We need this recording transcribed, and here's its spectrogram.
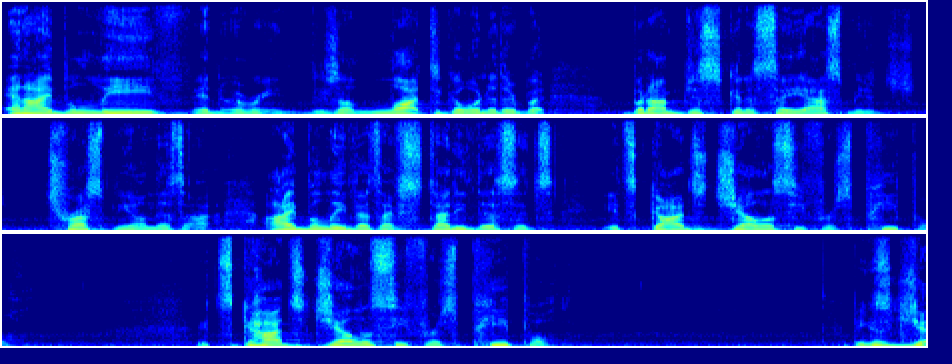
And I believe, and there's a lot to go into there, but, but I'm just going to say, ask me to trust me on this. I, I believe as I've studied this, it's, it's God's jealousy for his people. It's God's jealousy for his people. Because je-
